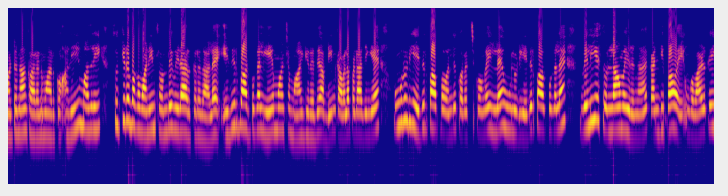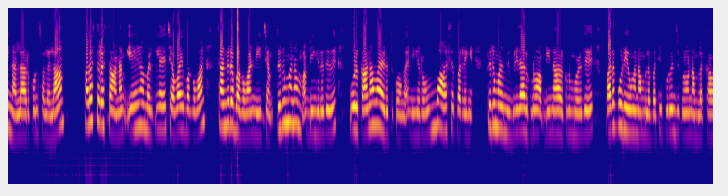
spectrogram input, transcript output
மட்டும்தான் காரணமா இருக்கும். அதே மாதிரி சுக்கிர பகவானின் சொந்த வீடா இருக்கிறதால எதிர்பார்ப்புகள் ஏமாற்றம் ஆகிறது அப்படின்னு கவலைப்படாதீங்க. உங்களுடைய எதிர்பார்ப்பை வந்து குறைச்சிக்கோங்க. இல்ல உங்களுடைய எதிர்பார்ப்புகளை வெளியே சொல்லாம இருங்க. கண்டிப்பா உங்க வாழ்க்கை நல்லா இருக்கும்னு சொல்லலாம். கலஸ்தரஸ்தானம் ஏழாம் இடத்துல செவ்வாய் பகவான் சந்திர பகவான் நீச்சம். திருமணம் அப்படிங்கிறது ஒரு கனவா எடுத்துக்கோங்க. நீங்க ரொம்ப ஆசைப்படுறீங்க. திருமணம் இப்படிதான் இருக்கணும் அப்படின்னா இருக்கணும் பொழுது வரக்கூடியவங்க நம்மளை பத்தி புரிஞ்சுக்கணும் நம்மளை க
